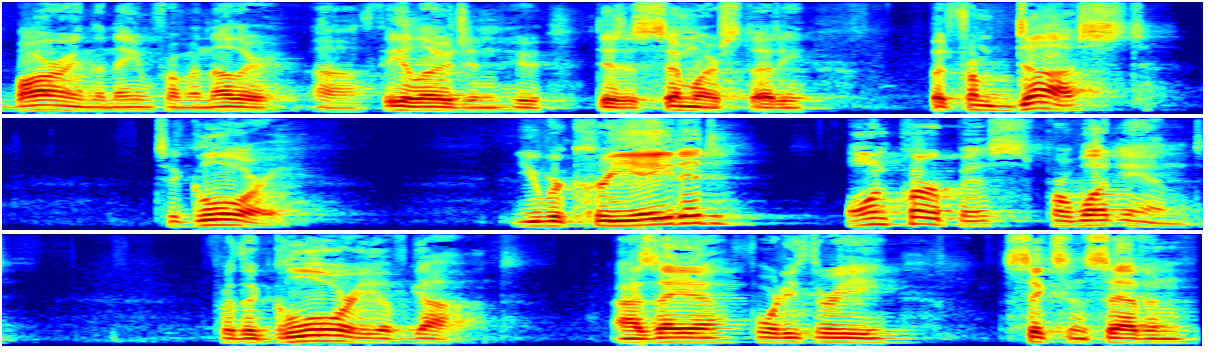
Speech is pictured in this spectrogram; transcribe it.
borrowing the name from another uh, theologian who did a similar study. But from dust to glory. You were created on purpose for what end? For the glory of God. Isaiah 43, 6 and 7.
